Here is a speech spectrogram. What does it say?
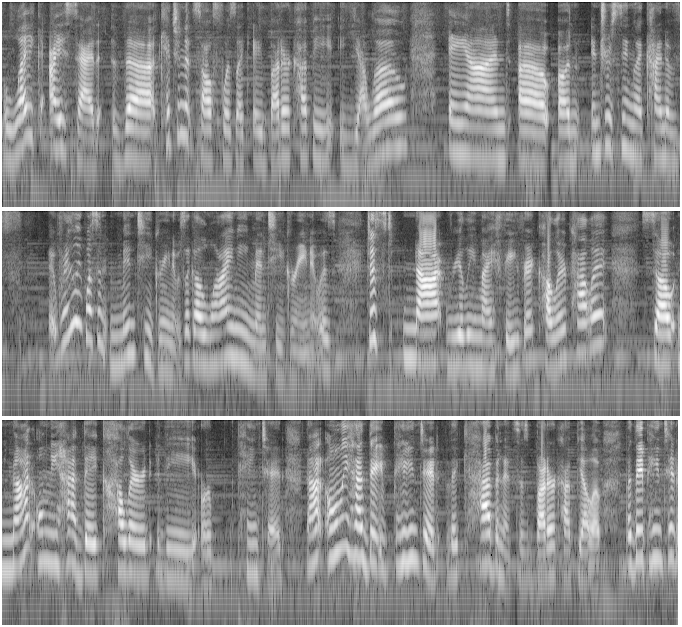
Like I said, the kitchen itself was like a buttercupy yellow and uh, an interesting like kind of it really wasn't minty green. It was like a limey minty green. It was just not really my favorite color palette. So not only had they colored the, or painted, not only had they painted the cabinets as buttercup yellow, but they painted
